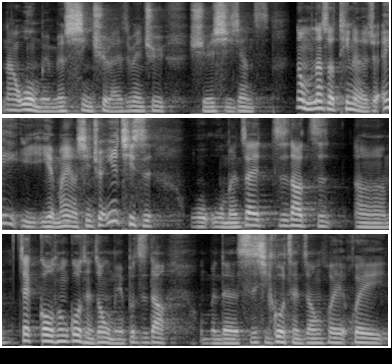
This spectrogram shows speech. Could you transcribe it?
那问我们有没有兴趣来这边去学习这样子。那我们那时候听了就，哎、也也蛮有兴趣，因为其实。我我们在知道知嗯、在沟通过程中，我们也不知道我们的实习过程中会会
